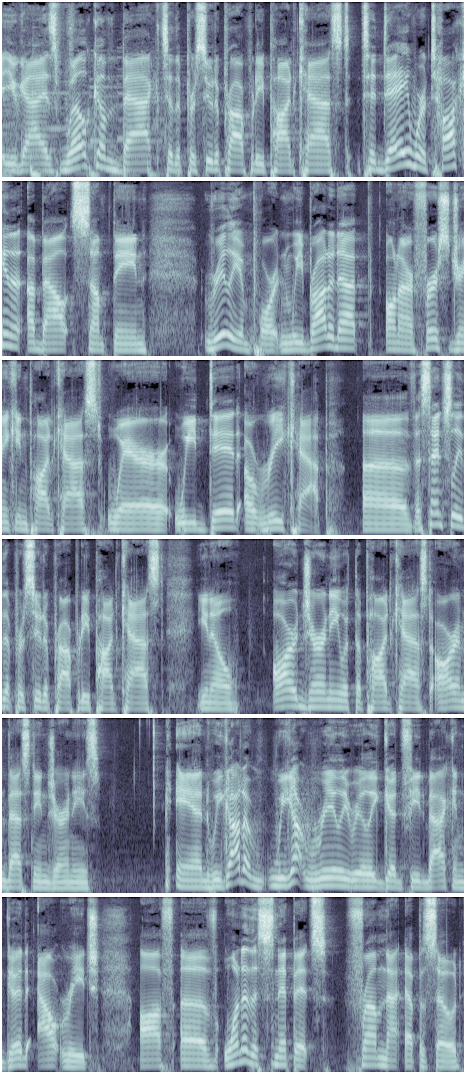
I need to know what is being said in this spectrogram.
Right, you guys, welcome back to the Pursuit of Property podcast. Today we're talking about something really important. We brought it up on our first drinking podcast where we did a recap of essentially the Pursuit of Property podcast, you know, our journey with the podcast, our investing journeys and we got a we got really really good feedback and good outreach off of one of the snippets from that episode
